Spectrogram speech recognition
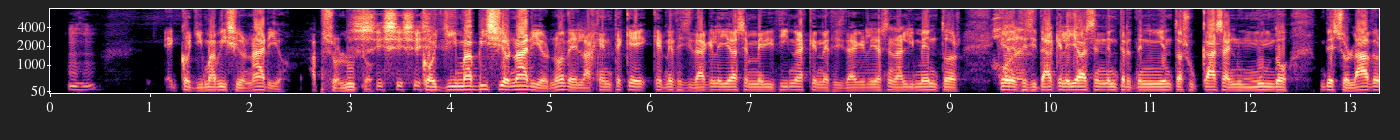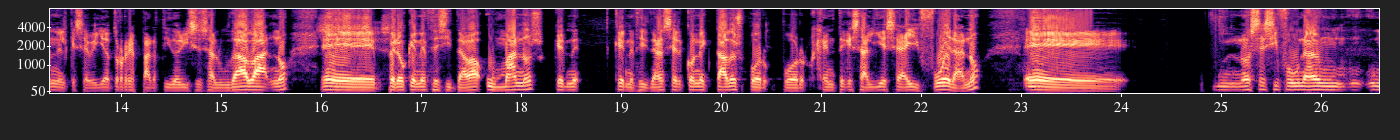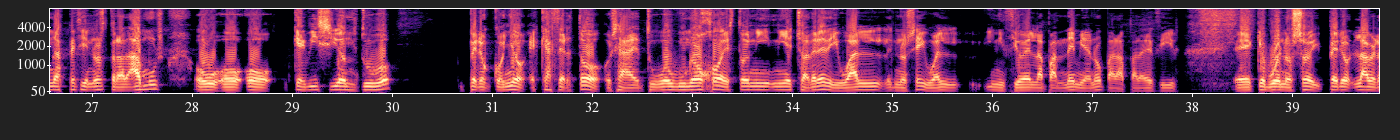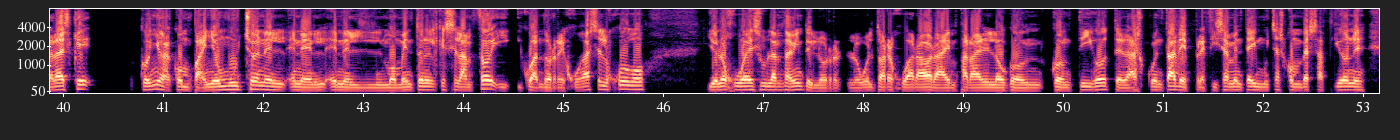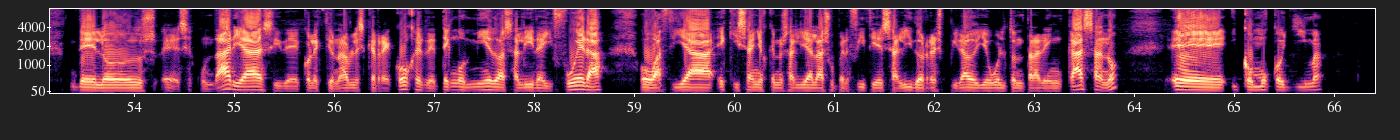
Kojima visionario absoluto. Sí, sí, sí. Kojima visionario, ¿no? De la gente que, que necesitaba que le llevasen medicinas, que necesitaba que le llevasen alimentos, que necesitaba que le llevasen entretenimiento a su casa en un mundo desolado en el que se veía otro repartidor y se saludaba, ¿no? Eh, pero que necesitaba humanos que, que necesitaban ser conectados por, por gente que saliese ahí fuera, ¿no? Eh, no sé si fue una, una especie de Nostradamus o, o qué visión tuvo, pero coño, es que acertó. O sea, tuvo un ojo, esto ni, ni hecho adrede. Igual, no sé, igual inició en la pandemia, ¿no? Para, para decir eh, qué bueno soy. Pero la verdad es que, coño, acompañó mucho en el, en el, en el momento en el que se lanzó. Y, y cuando rejuegas el juego yo lo jugué en su lanzamiento y lo, he vuelto a rejugar ahora en paralelo con, contigo, te das cuenta de precisamente hay muchas conversaciones de los eh, secundarias y de coleccionables que recoges, de tengo miedo a salir ahí fuera, o hacía X años que no salía a la superficie, he salido, he respirado y he vuelto a entrar en casa, ¿no? Eh, y cómo Kojima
